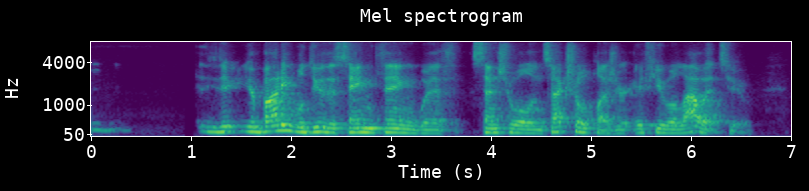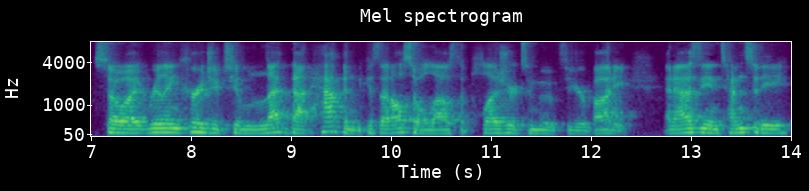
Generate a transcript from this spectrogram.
mm-hmm. your body will do the same thing with sensual and sexual pleasure if you allow it to so i really encourage you to let that happen because that also allows the pleasure to move through your body and as the intensity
